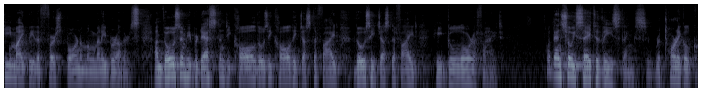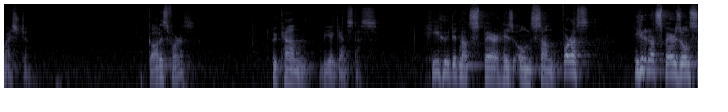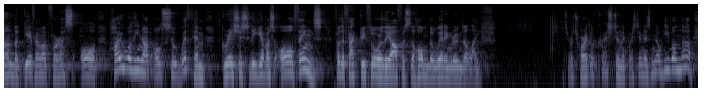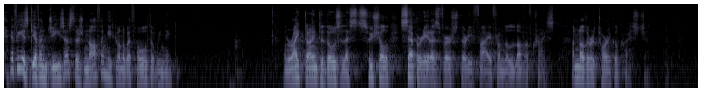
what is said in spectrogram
he might be the firstborn among many brothers. And those whom he predestined, he called. Those he called, he justified. Those he justified, he glorified. What then shall we say to these things? Rhetorical question. If God is for us, who can be against us? He who did not spare his own son for us he who did not spare his own son, but gave him up for us all, how will he not also with him graciously give us all things for the factory floor, the office, the home, the waiting room, the life? It's a rhetorical question. The question is no, he will not. If he has given Jesus, there's nothing he's going to withhold that we need. And right down to those lists who shall separate us, verse 35, from the love of Christ? Another rhetorical question.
